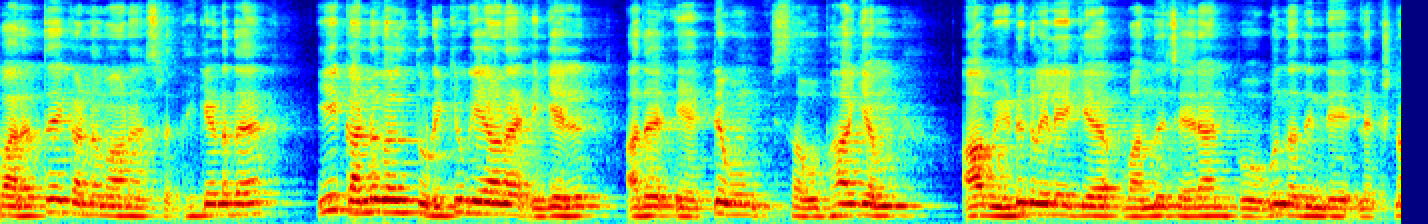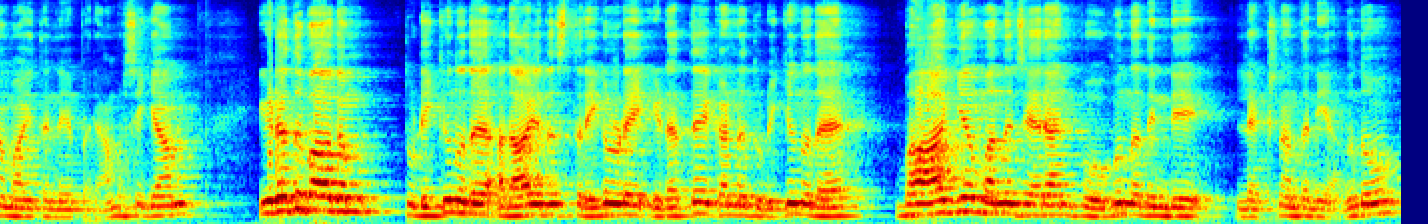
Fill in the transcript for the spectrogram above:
വലത്തെ കണ്ണുമാണ് ശ്രദ്ധിക്കേണ്ടത്. ഈ കണ്ണുകൾ തുടിക്കുകയാണ് എങ്കിൽ അത് ഏറ്റവും സൗഭാഗ്യം ആ വീടുകളിലേക്ക് വന്നു ചേരാൻ പോകുന്നതിന്റെ ലക്ഷണമായി തന്നെ പരാമർശിക്കാം. ഇടതുഭാഗം തുടിക്കുന്നത് അതായത് സ്ത്രീകളുടെ ഇടത്തെ കണ്ണ് തുടിക്കുന്നത് ഭാഗ്യം വന്നു ചേരാൻ പോകുന്നതിന്റെ ലക്ഷണം തന്നെയാകുന്നു.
